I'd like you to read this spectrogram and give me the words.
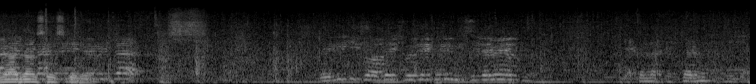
İleriden ses geliyor. Şu ateş böcekleri misilleme yapıyor. Yakında kırklarını kıracak.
